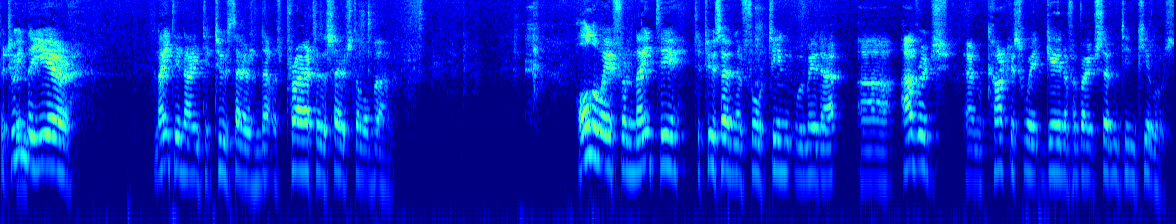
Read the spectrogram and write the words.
Between the year 99 to 2000, that was prior to the Sow stall ban. All the way from 90 to 2014, we made an average um, carcass weight gain of about 17 kilos.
